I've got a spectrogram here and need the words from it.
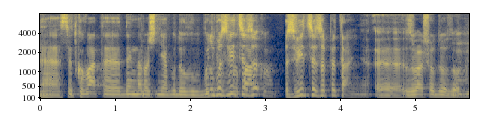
е, святкувати день народження я буду в ну, будь-якому бо звідси, випадку. звідси запитання, е, з вашого дозволу. Е,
